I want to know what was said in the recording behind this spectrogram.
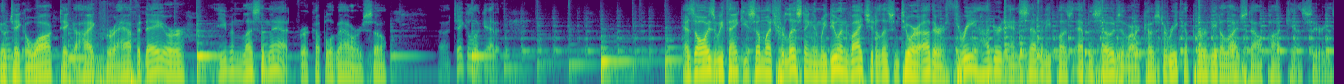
go take a walk, take a hike for a half a day, or even less than that for a couple of hours. So uh, take a look at it. As always, we thank you so much for listening, and we do invite you to listen to our other 370 plus episodes of our Costa Rica Pura Vida Lifestyle podcast series.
